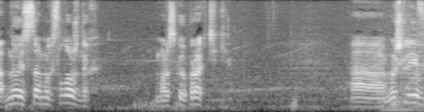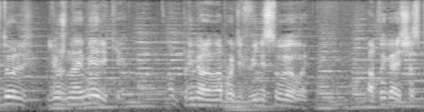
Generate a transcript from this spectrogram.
Одно из самых сложных морской практике. А, Мы шли вдоль Южной Америки, ну, примерно напротив Венесуэлы. А такая сейчас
